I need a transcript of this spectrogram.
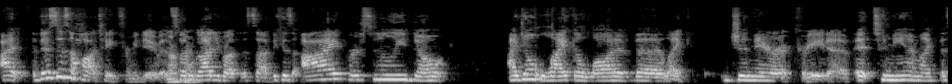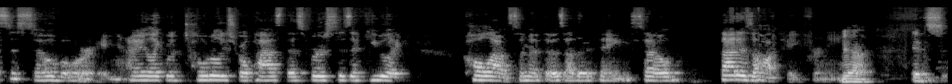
I this is a hot take for me, David. So I'm glad you brought this up because I personally don't. I don't like a lot of the like generic creative. It to me, I'm like, this is so boring. I like would totally scroll past this versus if you like call out some of those other things. So that is a hot take for me. Yeah, it's.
